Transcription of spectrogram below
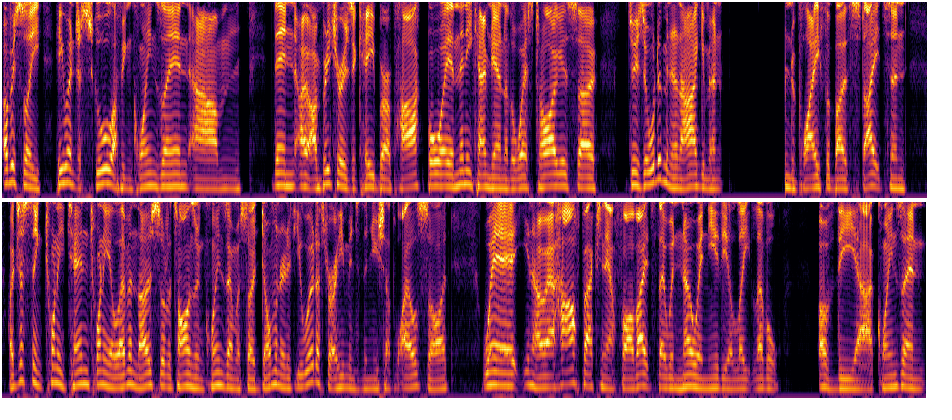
obviously he went to school up in Queensland. Um, then I'm pretty sure he's a Keebra Park boy, and then he came down to the West Tigers. So, geez, it would have been an argument to play for both states. And I just think 2010, 2011, those sort of times when Queensland was so dominant, if you were to throw him into the New South Wales side, where, you know, our halfbacks and our five eights, they were nowhere near the elite level. of the uh, Queensland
